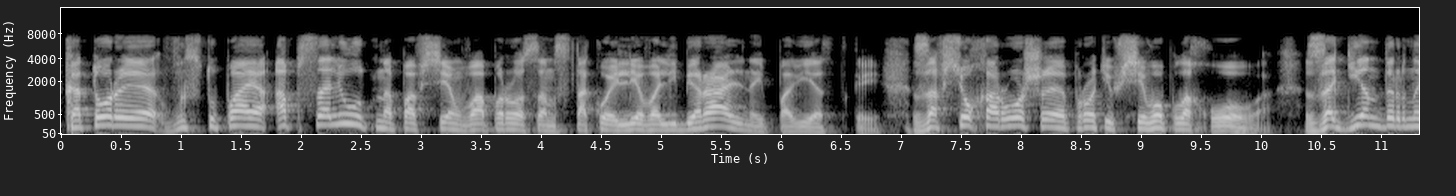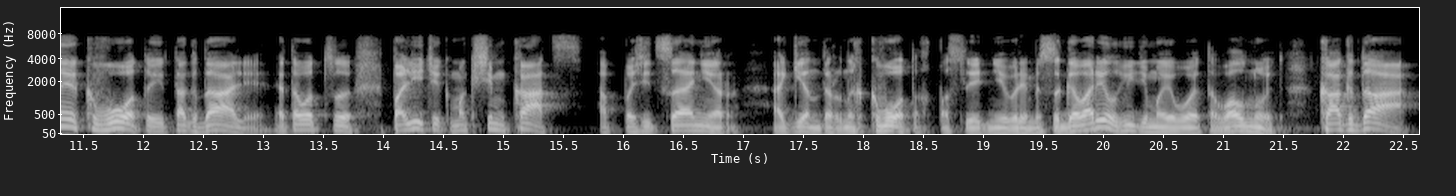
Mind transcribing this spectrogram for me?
которые, выступая абсолютно по всем вопросам с такой леволиберальной повесткой, за все хорошее против всего плохого, за гендерные квоты и так далее. Это вот э, политик Максим Кац, оппозиционер о гендерных квотах в последнее время заговорил, видимо, его это волнует. Когда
